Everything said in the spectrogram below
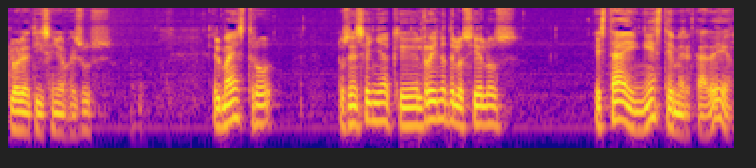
Gloria a ti, Señor Jesús. El Maestro nos enseña que el reino de los cielos está en este mercader.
